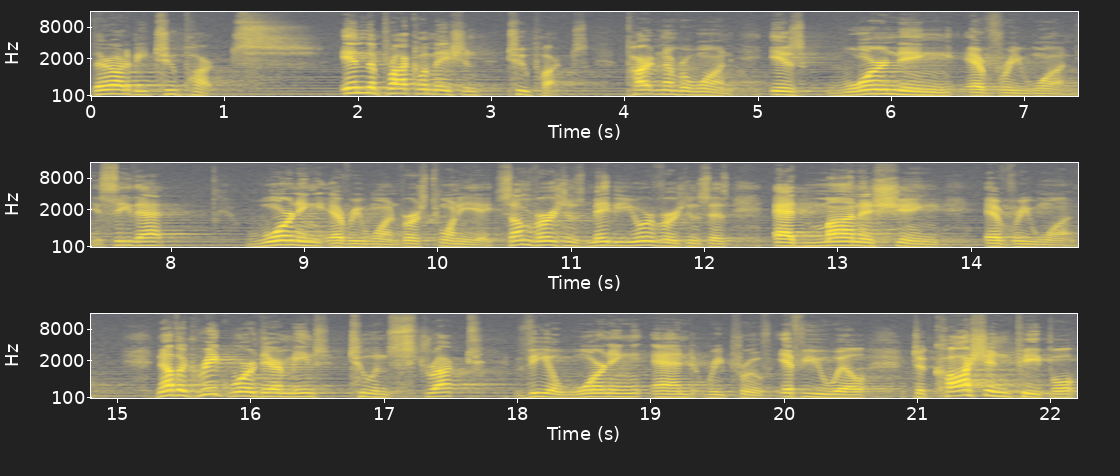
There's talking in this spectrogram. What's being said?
there ought to be two parts. In the proclamation, two parts. Part number one is warning everyone. You see that? Warning everyone, verse 28. Some versions, maybe your version says admonishing everyone. Now, the Greek word there means to instruct via warning and reproof, if you will, to caution people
